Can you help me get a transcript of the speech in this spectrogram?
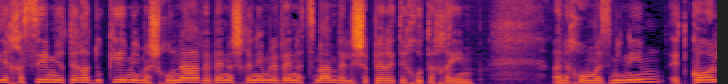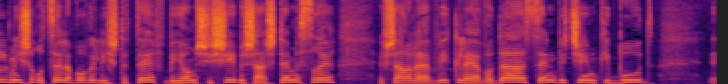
יחסים יותר הדוקים עם השכונה ובין השכנים לבין עצמם ולשפר את איכות החיים. אנחנו מזמינים את כל מי שרוצה לבוא ולהשתתף ביום שישי בשעה 12. אפשר להביא כלי עבודה, סנדוויצ'ים, כיבוד. Uh,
